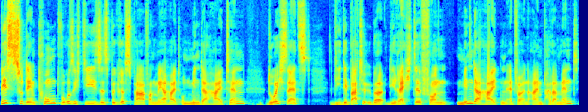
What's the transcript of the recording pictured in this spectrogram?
bis zu dem Punkt, wo sich dieses Begriffspaar von Mehrheit und Minderheiten durchsetzt, die Debatte über die Rechte von Minderheiten etwa in einem Parlament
